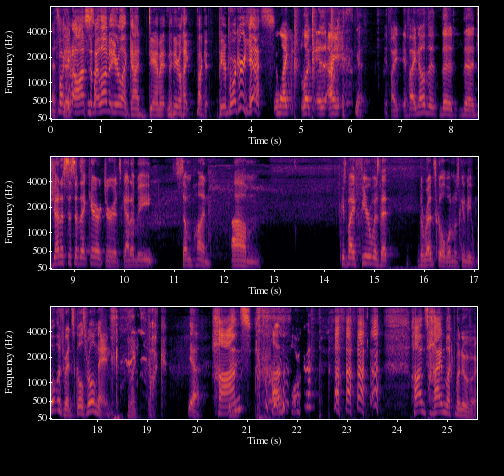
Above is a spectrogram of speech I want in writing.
That's Fucking good. awesome. I love it. You're like, God damn it. And then you're like, fuck it. Peter Parker? Yes. I'm like, look, I if I if I know the the the genesis of that character, it's got to be some pun. Um, because my fear was that the Red Skull one was to be what was Red Skull's real name? You're like, fuck. Yeah, Hans? Han Porker? Hans Heimlich maneuver.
